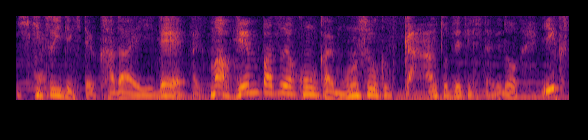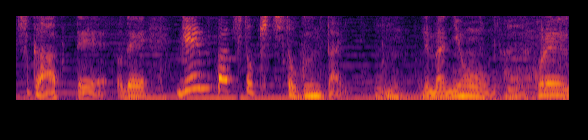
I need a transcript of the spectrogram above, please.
き継いできてる課題で、まあ原発が今回ものすごくガーンと出てきたけどいくつかあってで原発と基地と軍隊、でまあ日本、これ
